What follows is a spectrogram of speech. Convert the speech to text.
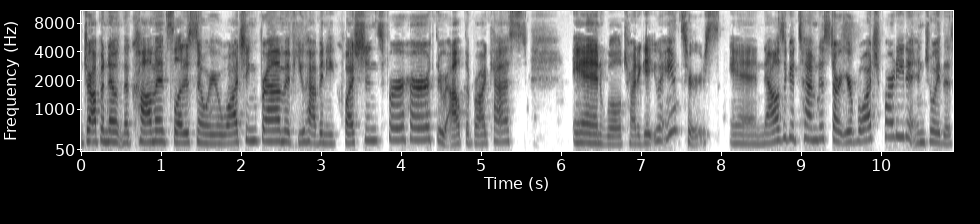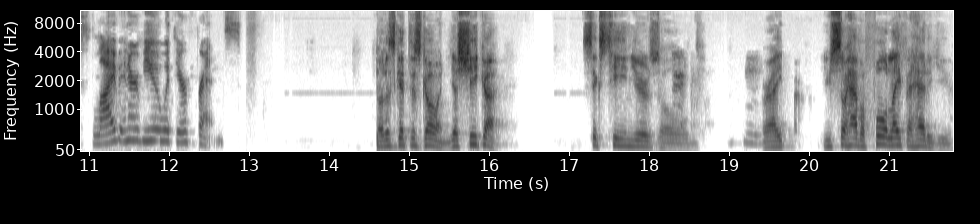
Drop a note in the comments. Let us know where you're watching from. If you have any questions for her throughout the broadcast, and we'll try to get you answers. And now is a good time to start your watch party to enjoy this live interview with your friends. So let's get this going. Yashica, 16 years old, Hmm. right? You still have a full life ahead of you,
